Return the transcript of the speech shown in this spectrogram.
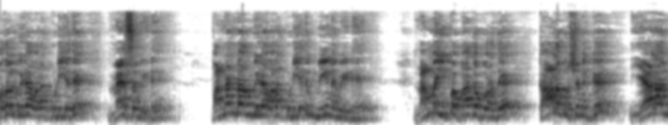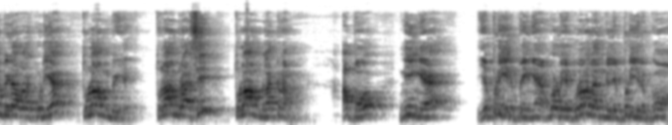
முதல் வீடா வரக்கூடியது மேச வீடு பன்னெண்டாம் வீடா வரக்கூடியது மீன வீடு. நம்ம இப்ப பார்க்க போறது காலபுருஷனுக்கு ஏழாம் வீடா வரக்கூடிய துலாம் வீடு. துலாம் ராசி துலாம் லக்னம். அப்போ நீங்க எப்படி இருப்பீங்க? உங்களுடைய குணநலன்கள் எப்படி இருக்கும்?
